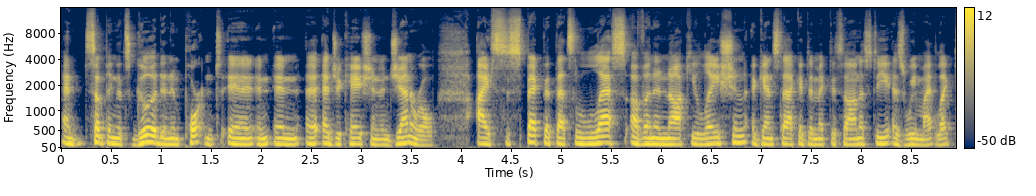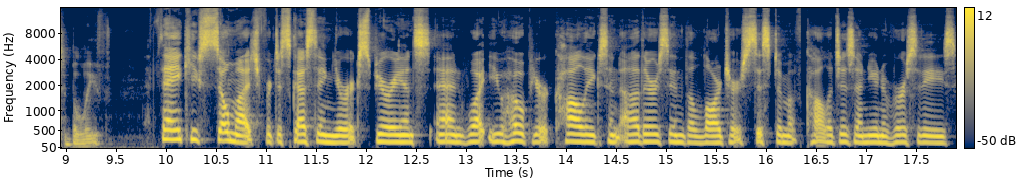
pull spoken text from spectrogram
and something that's good and important in, in, in education in general, I suspect that that's less of an inoculation against academic dishonesty as we might like to believe. Thank you so much for discussing your experience and what you hope your colleagues and others in the larger system of colleges and universities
